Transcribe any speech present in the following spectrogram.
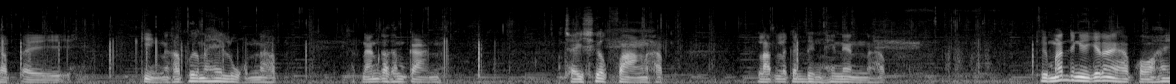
กับไอกิ่งนะครับ เพื่อไม่ให้หลวมนะครับ จากนั้นก็ทำการใช้เชือกฟางนะครับ รัดแล้วก็ดึงให้แน่นนะครับ คือมัดยังไงก็ได้ครับ ขอให้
